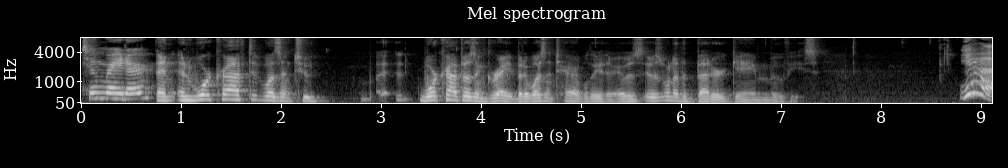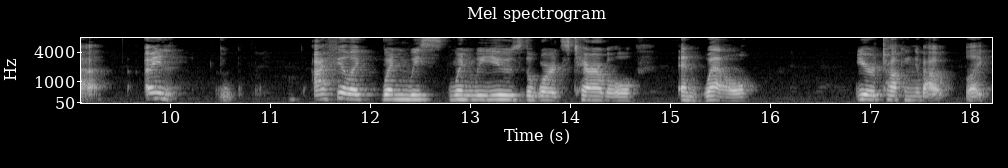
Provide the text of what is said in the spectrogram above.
Tomb Raider and and Warcraft it wasn't too Warcraft wasn't great, but it wasn't terrible either. It was it was one of the better game movies. Yeah, I mean, I feel like when we when we use the words terrible and well, you're talking about like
